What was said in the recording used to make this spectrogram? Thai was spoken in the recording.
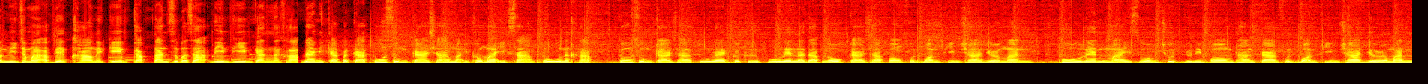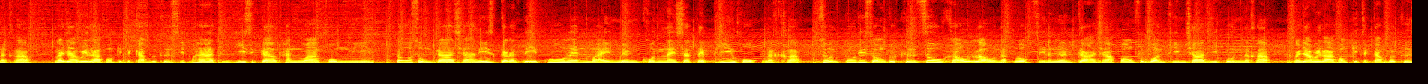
วันนี้จะมาอัปเดตข่าวในเกมกับตันซูบาสะดีมทีมกันนะครับ ได้มีการประกาศตู้สุ่มกาชาใหม่เข้ามาอีก 3 ตู้นะครับตู้สุ่มกาชาตู้แรกก็คือผู้เล่นระดับโลกกาชาปองฟุตบอลทีมชาติเยอรมัน ผู้เล่นใหม่สวมชุดยูนิฟอร์มทางการฟุตบอลทีมชาติเยอรมันนะครับ ระยะเวลาของกิจกรรมก็คือ 15-29 ธันวาคมนี้ ตู้สุ่มกาชานี้การันตีผู้เล่นใหม่ 1 คนในสเต็ปที่ 6 นะครับ ส่วนตู้ที่ 2 ก็คือสู้เขาเหล่านักรบสีน้ำเงินกาชาปองฟุตบอลทีมชาติญี่ปุ่นนะครับ ระยะเวลาของกิจกรรมก็คือ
